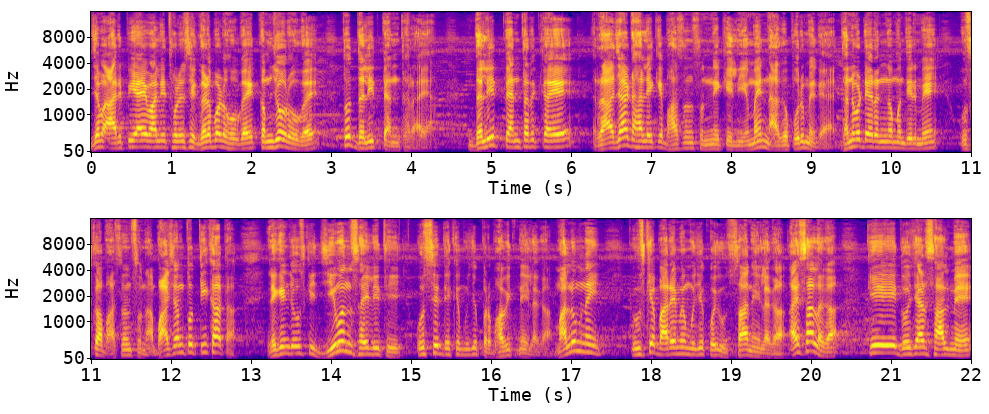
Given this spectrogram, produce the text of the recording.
जब आरपीआई वाले थोड़े से गड़बड़ हो गए, कमज़ोर हो गए तो दलित पैंथर आया। दलित पैंथर के राजा ढाले के भाषण सुनने के लिए मैं नागपुर में गया। धनवटे रंग मंदिर में उसका भाषण सुना। भाषण तो तीखा था लेकिन जो उसकी जीवन शैली थी उससे देखे मुझे प्रभावित नहीं लगा। मालूम नहीं कि उसके बारे में मुझे कोई उत्साह नहीं लगा। ऐसा लगा कि दो चार साल में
